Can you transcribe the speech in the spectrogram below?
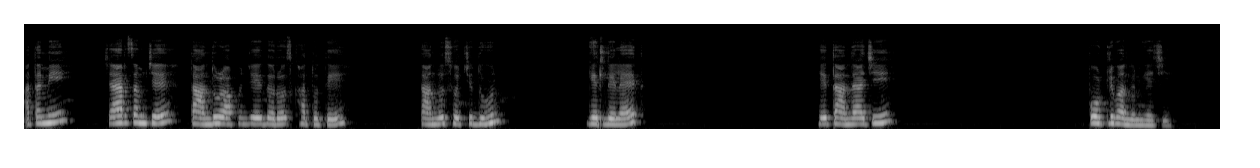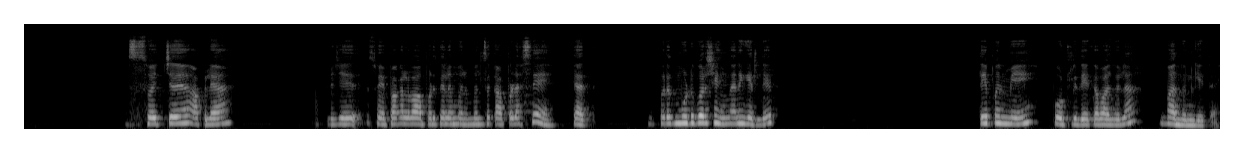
आता मी चार चमचे तांदूळ आपण जे दररोज खातो ते तांदूळ स्वच्छ धुवून घेतलेले आहेत. हे तांदळाची पोटली बांधून घ्यायची. स्वच्छ आपल्या आपलं जे स्वयंपाकाला वापर त्याला मलमलचं कापड असते त्यात परत मुठभर शेंगदाणे घेतलेत. ते पण मी पोटलीत एका बाजूला बांधून घेत आहे.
